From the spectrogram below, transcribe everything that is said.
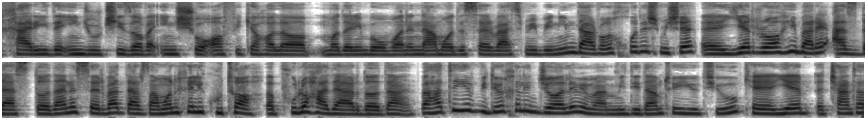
خرید اینجور چیزا و این شوافی که حالا ما داریم به عنوان نماد ثروت می‌بینیم در واقع خودش میشه یه راهی برای از دست دادن ثروت در زمان خیلی کوتاه و پولو هدر دادن. و حتی یه ویدیو خیلی جالبی من می‌دیدم توی یوتیوب که یه چند تا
